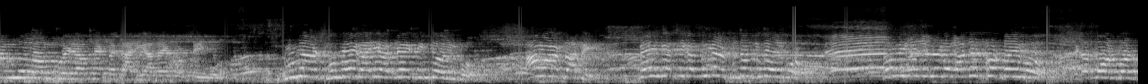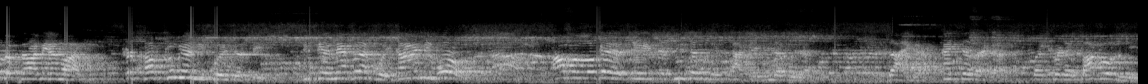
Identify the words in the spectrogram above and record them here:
আন্দোলন করে আপনি একটা গাড়ি আদায় করতেই বিনা সুদে গাড়ি আপনাকে দিতে হইব। আমার দাবি, ব্যাংকের থেকে বিনা সুদে দিতে হইব। শ্রমিকের জন্য একটা বাজেট করতে হইব। এটা বড় দাবি আমার। এটা সবসময় আমি করে দ্বিতীয় কই, কানে দিব? আমার লোকে দুইটা জিনিস থাকে বুঝা বুঝা জায়গা জায়গা। পাগল নেই।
